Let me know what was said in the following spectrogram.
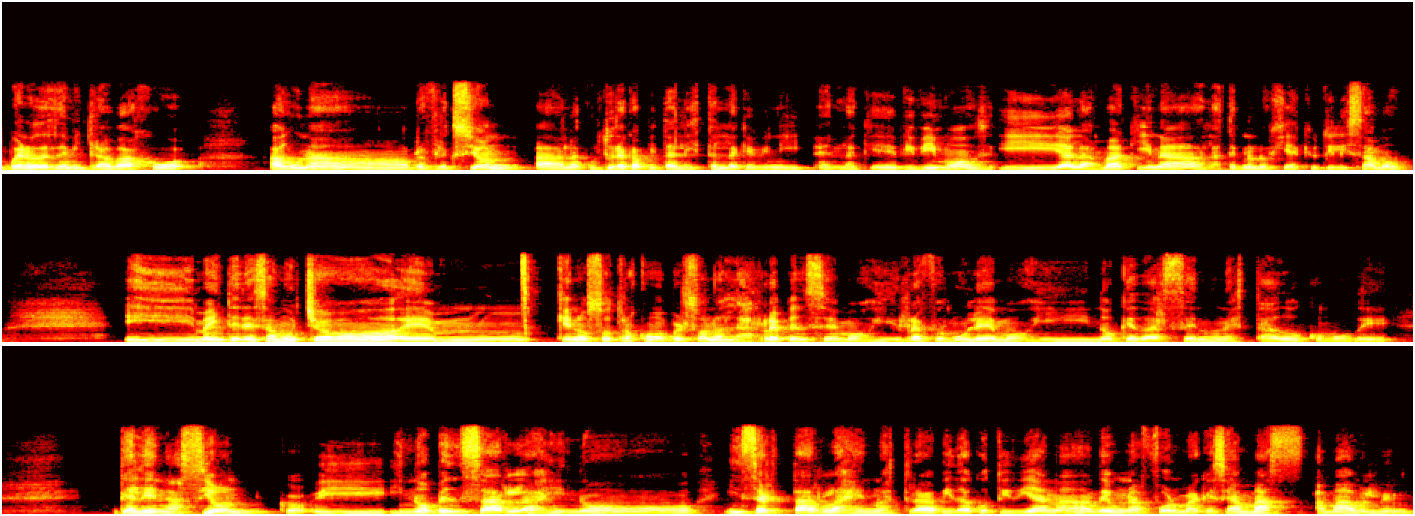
Bueno, desde mi trabajo hago una reflexión a la cultura capitalista en la que, vivimos y a las máquinas, las tecnologías que utilizamos. Y me interesa mucho em, que nosotros como personas las repensemos y reformulemos y no quedarse en un estado como de, de alienación y, no pensarlas y no insertarlas en nuestra vida cotidiana de una forma que sea más amable.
